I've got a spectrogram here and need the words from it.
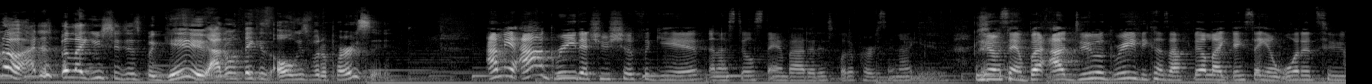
don't know. I just feel like you should just forgive. I don't think it's always for the person. I mean, I agree that you should forgive, and I still stand by that it's for the person, not you. You know what I'm saying? But I do agree because I feel like they say in order to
